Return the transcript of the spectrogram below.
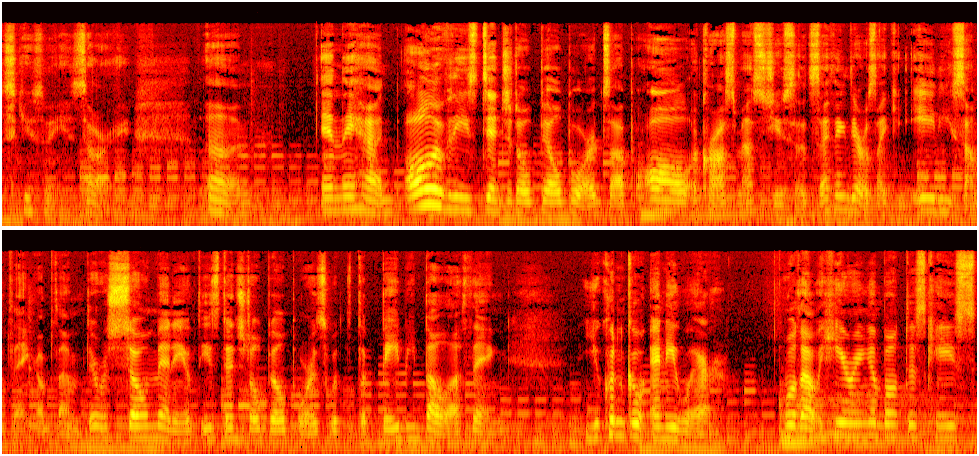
excuse me, sorry. Um, and they had all of these digital billboards up all across Massachusetts. I think there was like 80 something of them. There were so many of these digital billboards with the baby Bella thing. You couldn't go anywhere without hearing about this case,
